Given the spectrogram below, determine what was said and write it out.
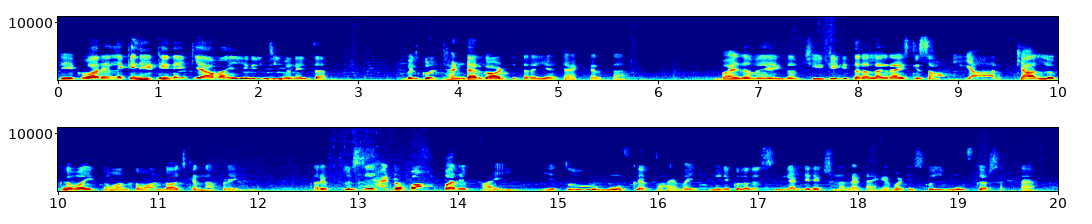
देखो, अरे, लेकिन हिट ही नहीं किया भाई, ये रेंज में नहीं था। बिल्कुल थंडर गॉड की तरह ये अटैक करता है। बाय द वे एकदम चीटी की तरह लग रहा है इसके सामने। यार, क्या लुक है भाई? कमान कमान डॉज करना पड़ेगी। अरे, फिर से हाइड्रो पंप अरे भाई, ये तो मूव करता है भाई। मेरे को लगा सिंगल डायरेक्शनल अटैक है बट इसको ये मूव कर सकता है।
